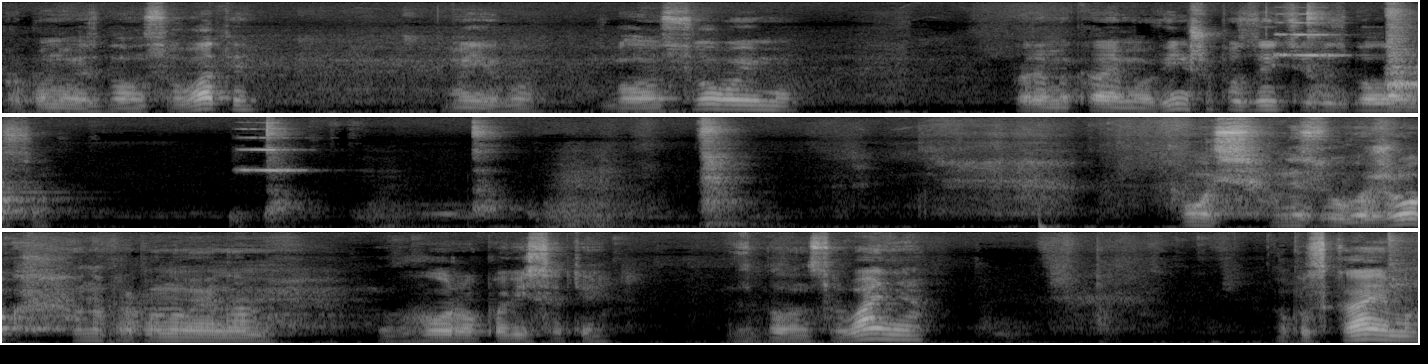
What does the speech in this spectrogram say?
пропонує збалансувати. Ми його збалансовуємо, перемикаємо в іншу позицію дисбалансу. Ось внизу важок, воно пропонує нам вгору повісити збалансування. Опускаємо.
